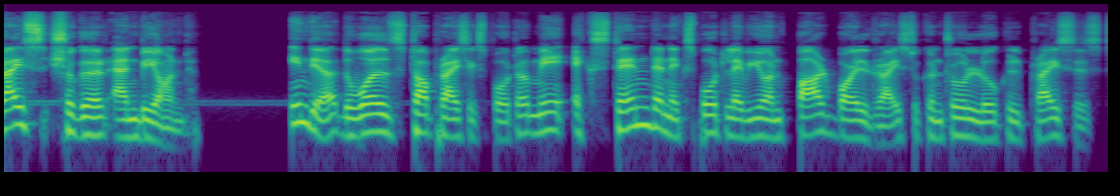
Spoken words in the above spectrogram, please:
Rice, sugar, and beyond. India, the world's top rice exporter, may extend an export levy on parboiled rice to control local prices.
